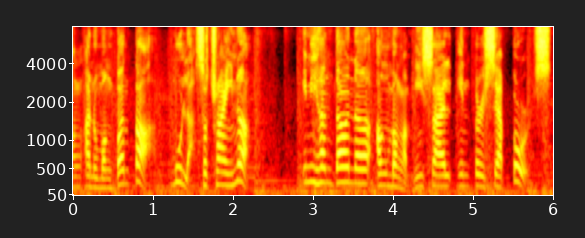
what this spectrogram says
ang anumang banta mula sa China. Inihanda na ang mga missile interceptors.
